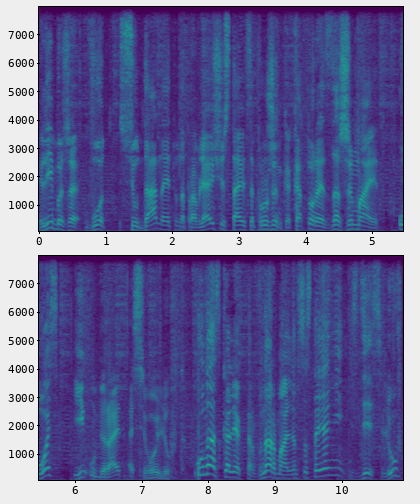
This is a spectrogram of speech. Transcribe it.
либо же вот сюда на эту направляющую ставится пружинка, которая зажимает ось и убирает осевой люфт. У нас коллектор в нормальном состоянии, здесь люфт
